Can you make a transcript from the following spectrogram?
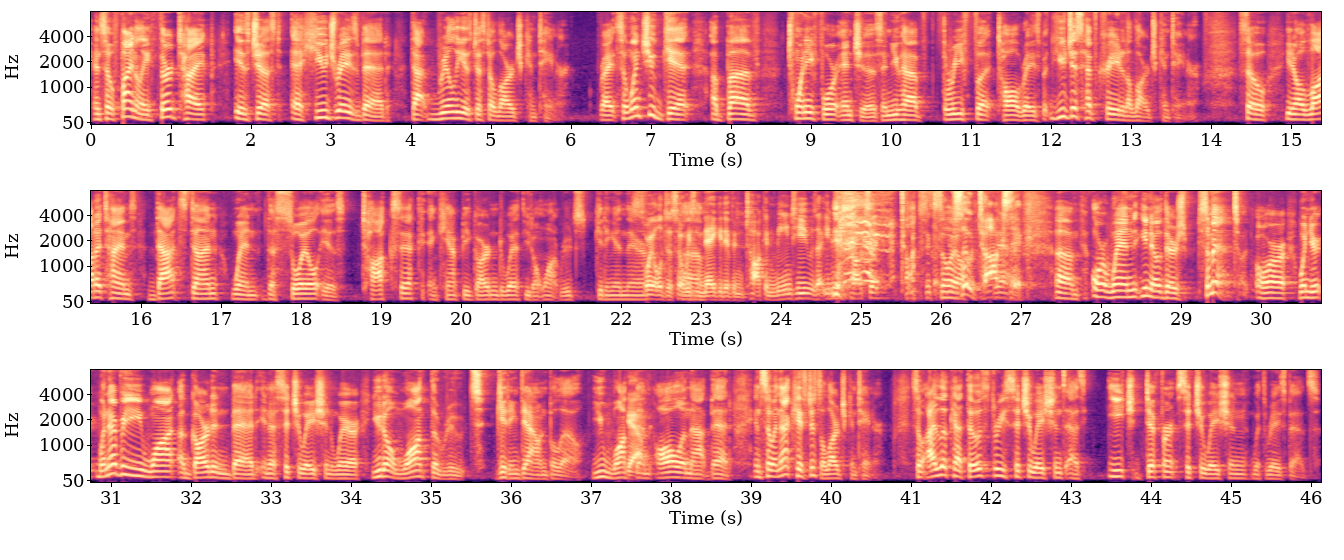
And so finally, third type is just a huge raised bed that really is just a large container, right? So once you get above 24 inches and you have three foot tall raised, but you just have created a large container. So, you know, a lot of times that's done when the soil is toxic and can't be gardened with. You don't want roots getting in there. Soil just always um, negative and talking mean to you. Is that you mean toxic? toxic soil. So toxic. Yeah. Um, or when you know there's cement, or when you're whenever you want a garden bed in a situation where you don't want the roots getting down below. You want yeah. them all in that bed. And so in that case, just a large container. So I look at those three situations as each different situation with raised beds.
